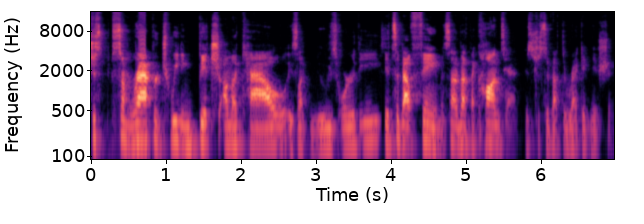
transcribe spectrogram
just some rapper tweeting bitch i'm a cow is like newsworthy it's about fame it's not about the content it's just about the recognition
